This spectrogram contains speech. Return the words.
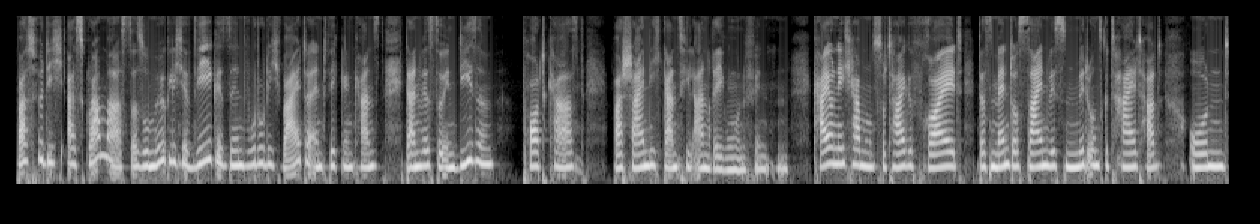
was für dich als Scrum Master so mögliche Wege sind, wo du dich weiterentwickeln kannst, dann wirst du in diesem Podcast wahrscheinlich ganz viel Anregungen finden. Kai und ich haben uns total gefreut, dass Mentos sein Wissen mit uns geteilt hat. Und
